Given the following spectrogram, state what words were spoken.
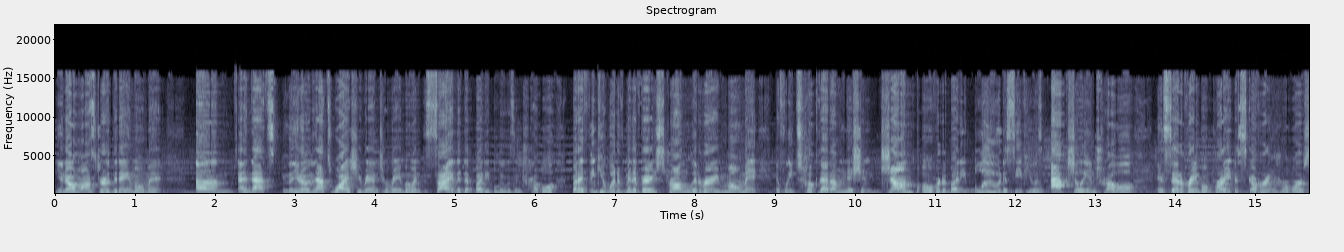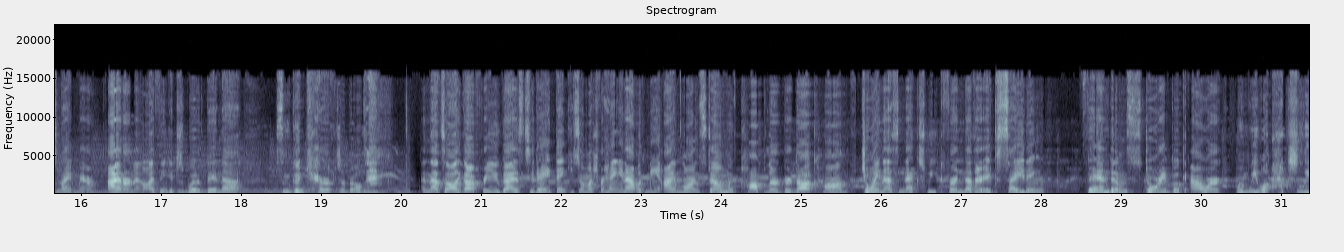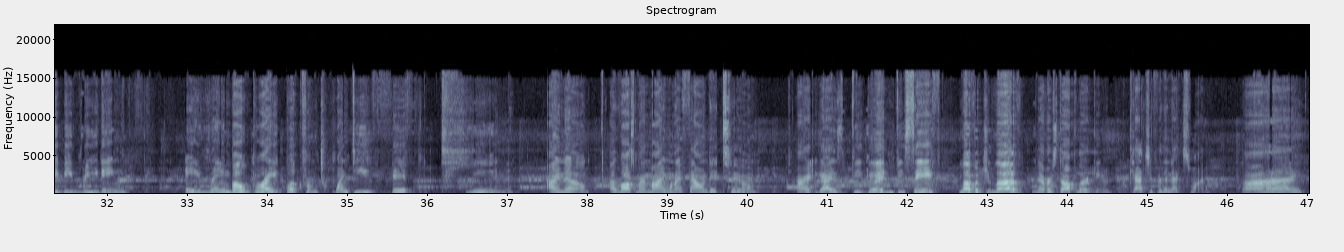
You know, monster of the day moment. Um, and that's you know and that's why she ran to Rainbow and decided that Buddy Blue was in trouble. But I think it would have been a very strong literary moment if we took that omniscient jump over to Buddy Blue to see if he was actually in trouble instead of Rainbow Brite discovering her worst nightmare. I don't know. I think it just would have been uh, some good character building. And that's all I got for you guys today. Thank you so much for hanging out with me. I'm Loryn Stone with PopLurker.com. Join us next week for another exciting fandom storybook hour when we will actually be reading a Rainbow Brite book from 2015. I know. I lost my mind when I found it too. All right, you guys, be good, be safe, love what you love, never stop lurking. I'll catch you for the next one. Bye.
